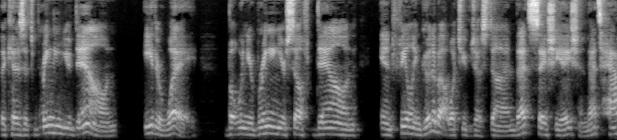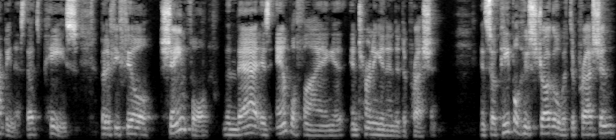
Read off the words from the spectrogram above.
because it's bringing you down either way but when you're bringing yourself down and feeling good about what you've just done, that's satiation, that's happiness, that's peace. But if you feel shameful, then that is amplifying it and turning it into depression. And so people who struggle with depression,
